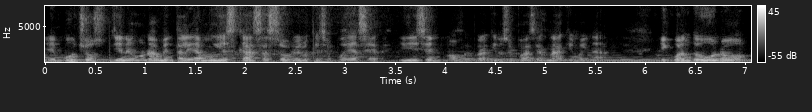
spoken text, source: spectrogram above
eh, muchos tienen una mentalidad muy escasa sobre lo que se puede hacer y dicen, hombre, por aquí no se puede hacer nada, aquí no hay nada. Y cuando uno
